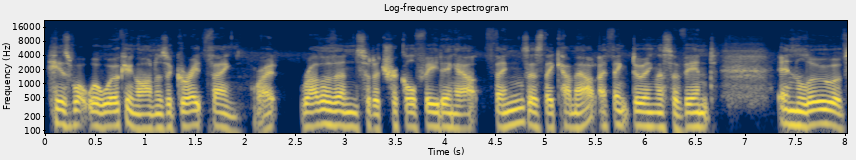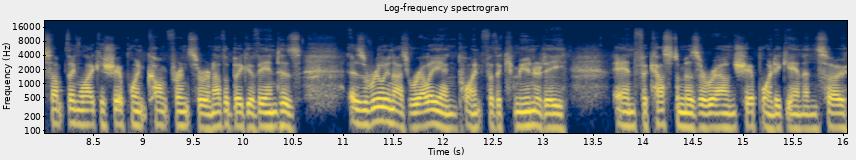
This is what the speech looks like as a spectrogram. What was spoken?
"Here's what we're working on," is a great thing, right? Rather than sort of trickle feeding out things as they come out. I think doing this event in lieu of something like a SharePoint conference or another big event is is a really nice rallying point for the community and for customers around SharePoint again. And so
